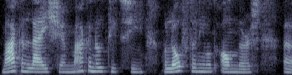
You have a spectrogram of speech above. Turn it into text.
maak een lijstje, maak een notitie, beloof het aan iemand anders. Uh,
